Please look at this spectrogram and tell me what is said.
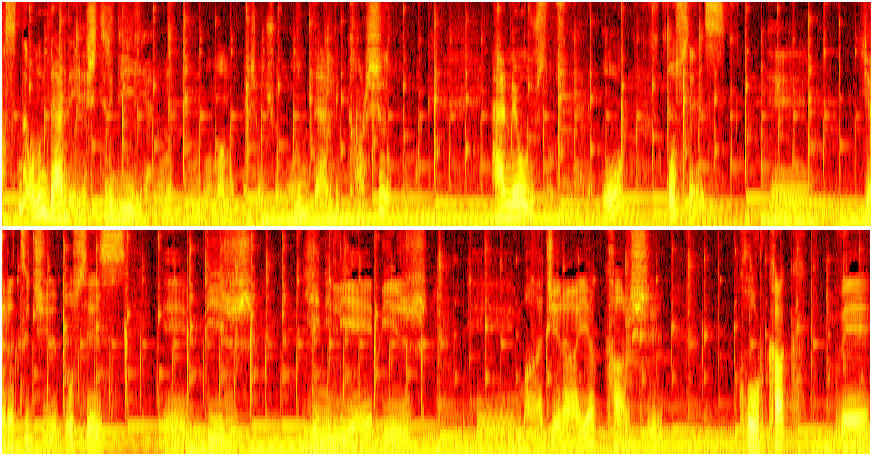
aslında onun derdi eleştiri değil yani onu, onu, onu anlatmaya çalışıyorum. Onun derdi karşı olmak. Her ne olursa olsun yani o o ses e, yaratıcı, o ses e, bir yeniliğe, bir maceraya karşı korkak ve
